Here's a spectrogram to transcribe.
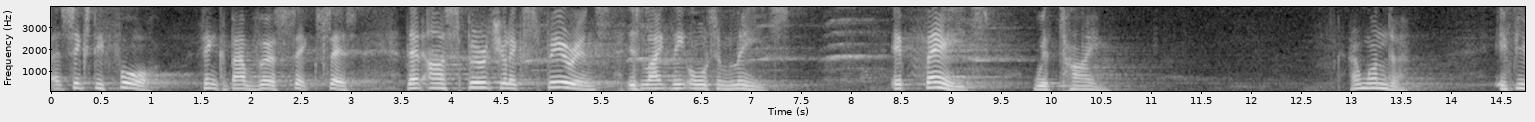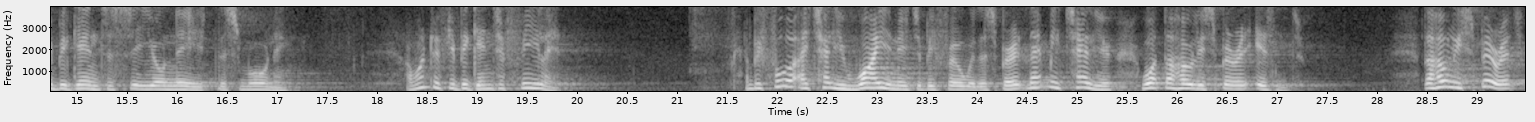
uh, 64, think about verse 6, says that our spiritual experience is like the autumn leaves, it fades with time. I wonder if you begin to see your need this morning. I wonder if you begin to feel it. And before I tell you why you need to be filled with the Spirit, let me tell you what the Holy Spirit isn't. The Holy Spirit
